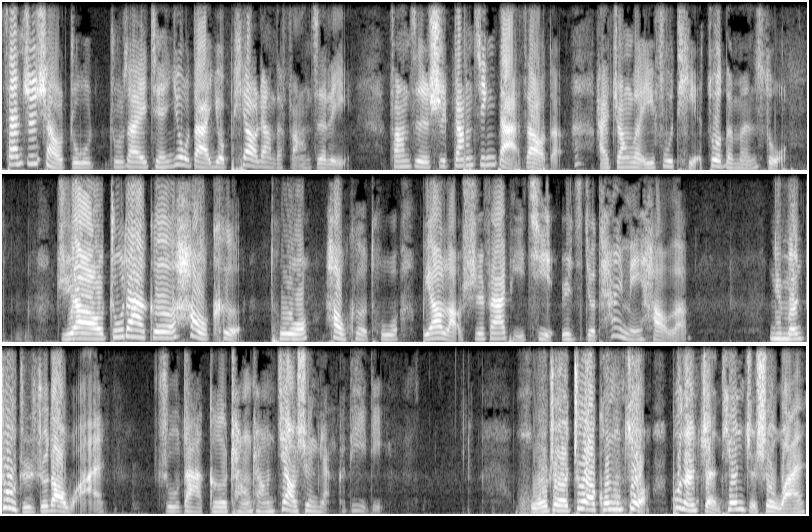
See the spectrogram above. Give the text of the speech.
三只小猪住在一间又大又漂亮的房子里，房子是钢筋打造的，还装了一副铁做的门锁。只要猪大哥好客托，好客托，不要老是发脾气，日子就太美好了。你们就只知道玩。猪大哥常常教训两个弟弟。活着就要工作，不能整天只是玩。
